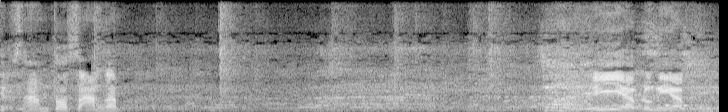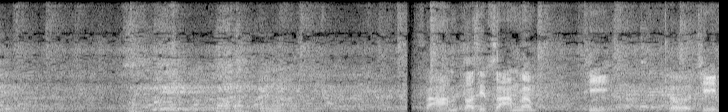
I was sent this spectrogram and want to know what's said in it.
สิบสามต่อสามครับดีครับลูกนี้ครับสามต่อสิบสามครับ ที่เธอจีน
